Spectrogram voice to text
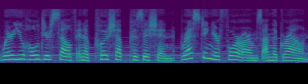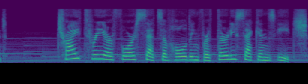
where you hold yourself in a push-up position, resting your forearms on the ground. Try 3 or 4 sets of holding for 30 seconds each.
